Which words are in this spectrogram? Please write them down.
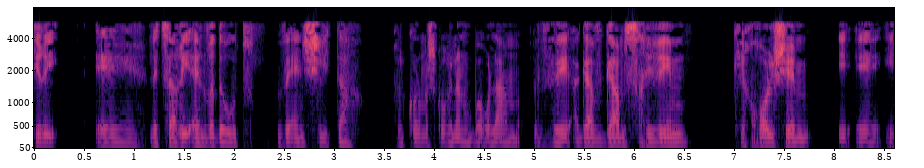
תראי, אה, לצערי אין ודאות ואין שליטה על כל מה שקורה לנו בעולם, ואגב, גם שכירים, ככל שהם אה, אה,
